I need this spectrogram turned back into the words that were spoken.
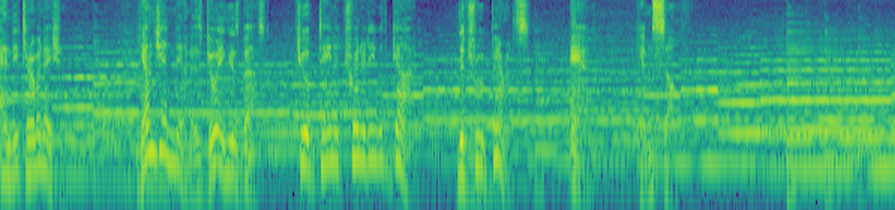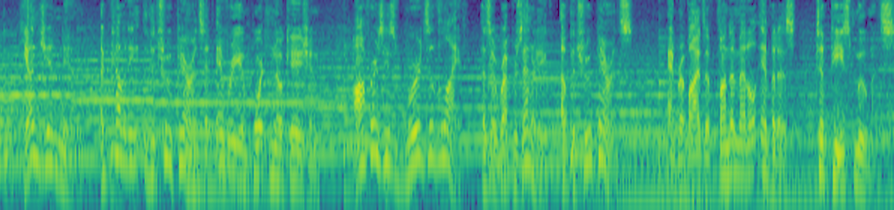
and determination, Hyunjin Nim is doing his best to obtain a trinity with God, the true parents, and himself. Hyunjin Nim, accompanying the true parents at every important occasion, offers his words of life as a representative of the true parents and provides a fundamental impetus to peace movements.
